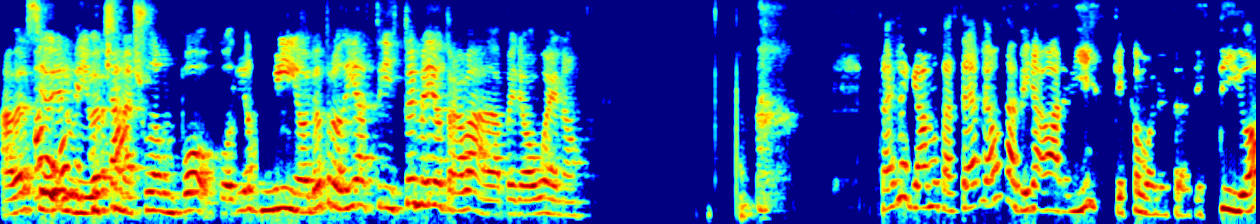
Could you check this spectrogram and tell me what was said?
A ver si Ah, hoy ¿vos el universo me ayuda un poco. Dios mío, el otro día estoy, estoy medio trabada, pero bueno. ¿Sabes lo que vamos a hacer? Le vamos a pedir a Barbie, que es como nuestra testigo,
